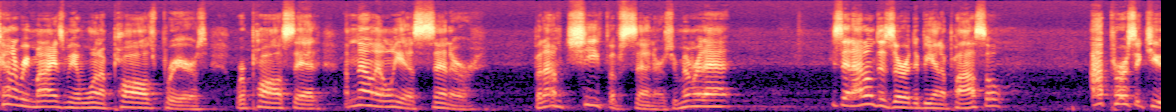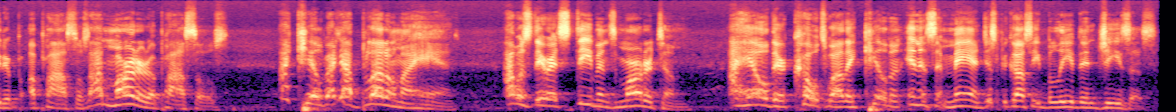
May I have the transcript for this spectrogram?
Kind of reminds me of one of Paul's prayers where Paul said, I'm not only a sinner, but I'm chief of sinners. Remember that? He said, I don't deserve to be an apostle. I persecuted apostles. I martyred apostles. I killed, I got blood on my hands. I was there at Stephen's martyrdom. I held their coats while they killed an innocent man just because he believed in Jesus.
